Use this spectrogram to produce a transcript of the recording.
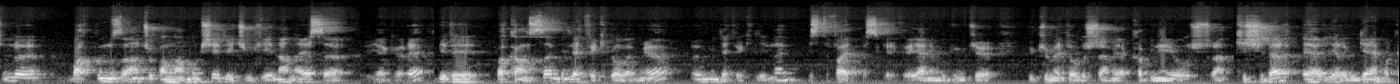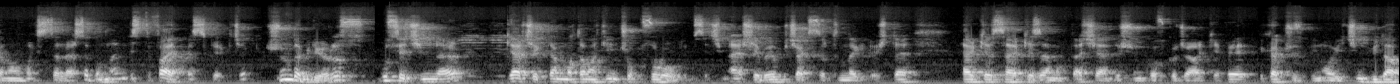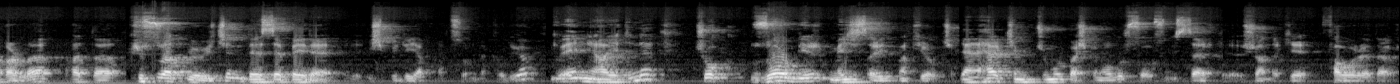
Şimdi baktığımız zaman çok anlamlı bir şey değil çünkü yeni anayasaya göre biri bakansa milletvekili olamıyor. Milletvekiliğinden istifa etmesi gerekiyor. Yani bugünkü hükümeti oluşturan veya kabineyi oluşturan kişiler eğer yarın gene bakan olmak isterlerse bunların istifa etmesi gerekecek. Şunu da biliyoruz. Bu seçimler gerçekten matematiğin çok zor olduğu bir seçim. Her şey böyle bıçak sırtında gidiyor. İşte herkes herkese muhtaç. Yani düşün koskoca AKP birkaç yüz bin oy için Hüdapar'la hatta küsurat bir için DSP ile işbirliği yapmak zorunda kalıyor. Ve en nihayetinde çok zor bir meclis aritmatiği olacak. Yani her kim Cumhurbaşkanı olursa olsun ister e, şu andaki favori eder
